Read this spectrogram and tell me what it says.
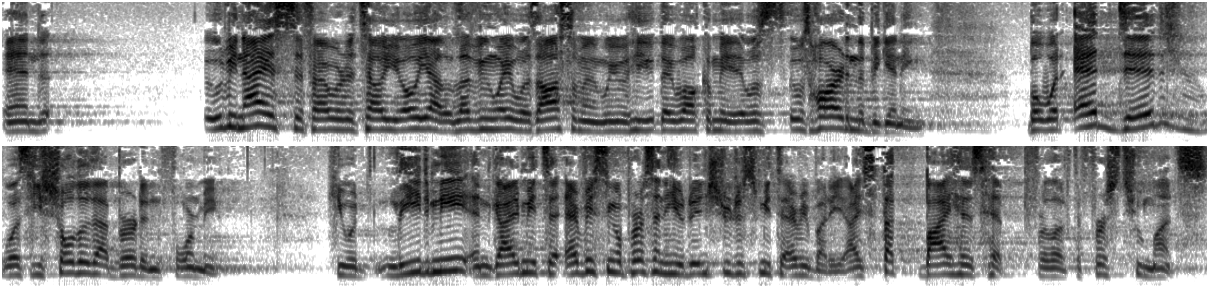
And it would be nice if I were to tell you, oh yeah, Living Way was awesome and we, he, they welcomed me. It was, it was hard in the beginning. But what Ed did was he shouldered that burden for me. He would lead me and guide me to every single person. He would introduce me to everybody. I stuck by his hip for like the first two months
